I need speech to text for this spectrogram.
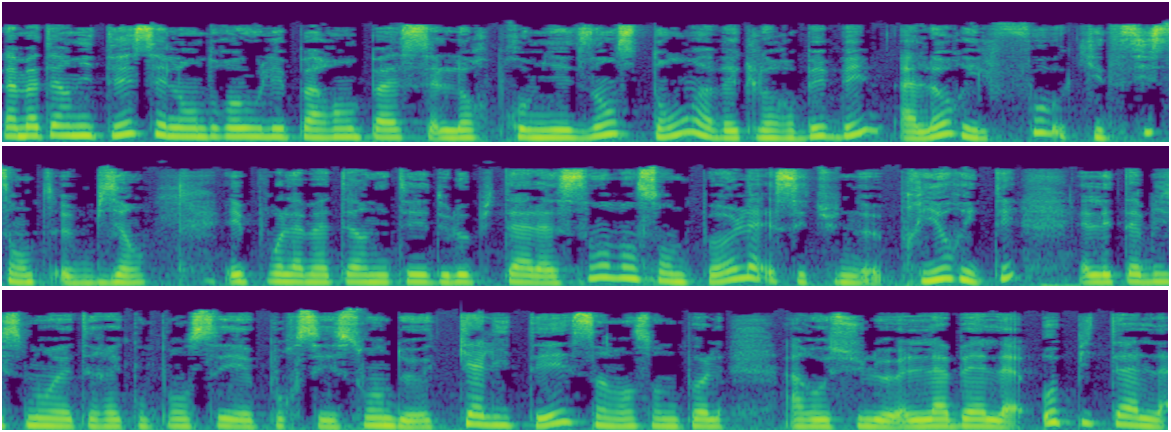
La maternité, c'est l'endroit où les parents passent leurs premiers instants avec leur bébé, alors il faut qu'ils s'y sentent bien. Et pour la maternité de l'hôpital Saint-Vincent-de-Paul, c'est une priorité. L'établissement a été récompensé pour ses soins de qualité. Saint-Vincent-de-Paul a reçu le label Hôpital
